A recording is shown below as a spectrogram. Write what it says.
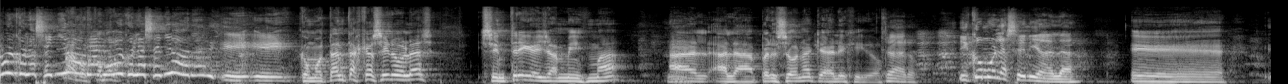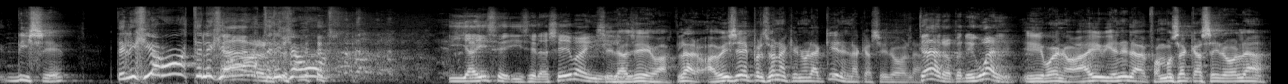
voy con la señora, me voy con la señora. y, y como tantas cacerolas, se entrega ella misma al- a, la persona que ha elegido. Claro. ¿Y cómo la señala? Eh, dice, te elegí a vos, te elegí a Claro. vos, te elegí a vos. Y ahí se, y se la lleva y. Se la lleva, claro. A veces hay personas que no la quieren la cacerola. Claro, pero igual. Y bueno, ahí viene la famosa cacerola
